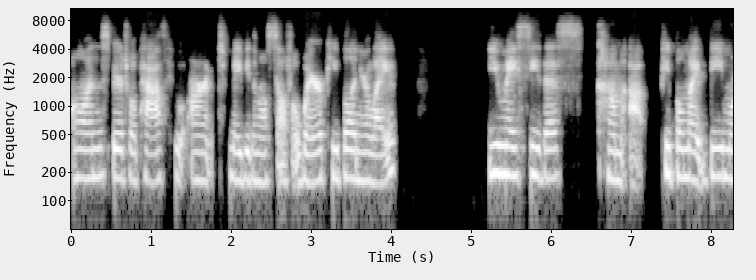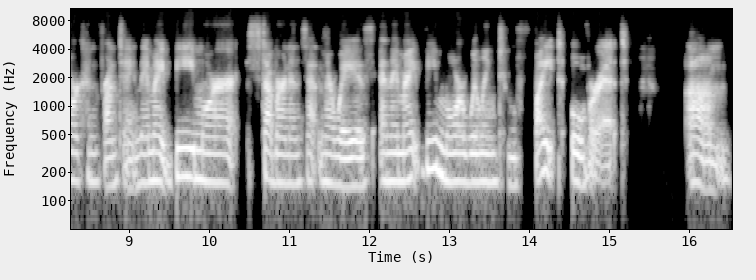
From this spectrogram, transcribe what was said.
on the spiritual path, who aren't maybe the most self aware people in your life. You may see this come up. People might be more confronting, they might be more stubborn and set in their ways, and they might be more willing to fight over it um,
